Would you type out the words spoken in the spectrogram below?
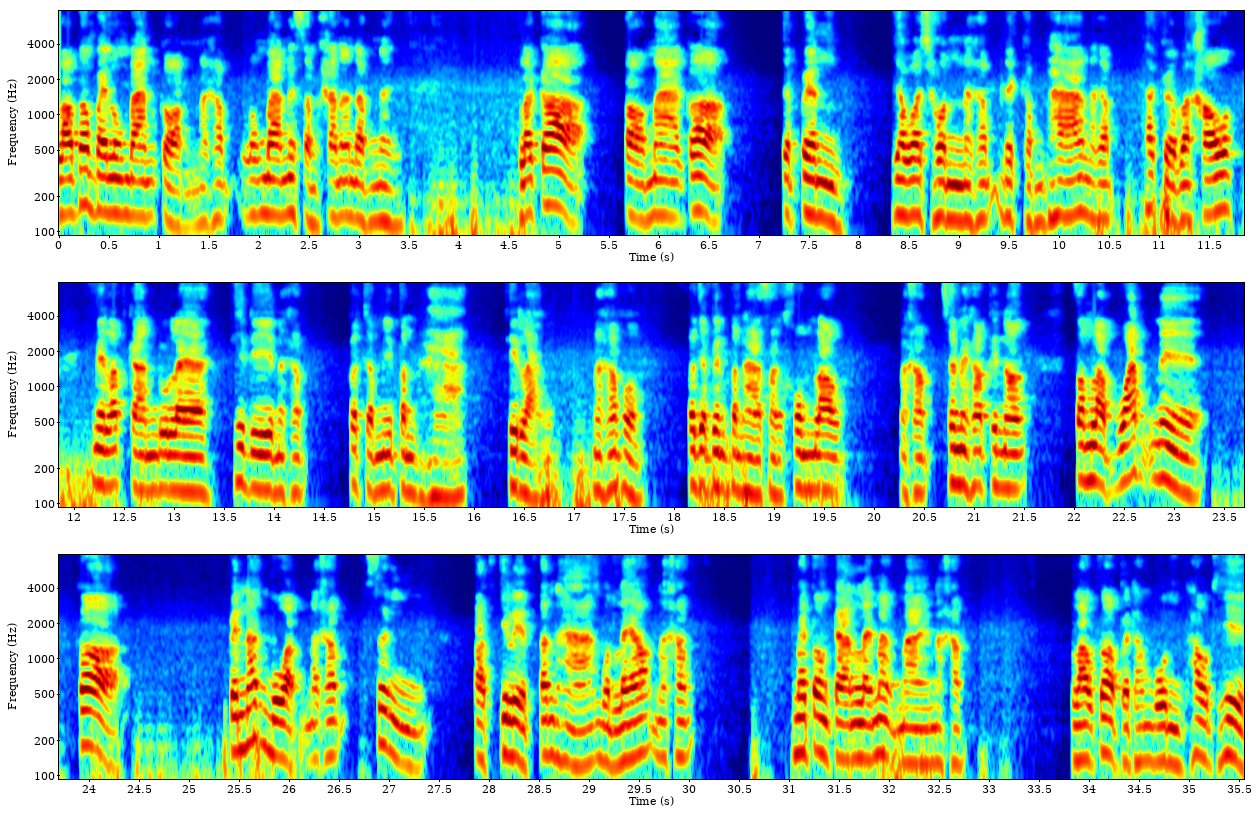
เราต้องไปโรงพยาบาลก่อนนะครับโรงพยาบาลนี่สำคัญอันดับหนึ่งแล้วก็ต่อมาก็จะเป็น เยาวชนนะครับ เด็กกำพร้านะครับ ถ้าเกิดว่าเขาไม่รับการดูแลที่ดีนะครับ ก็จะมีปัญหาที่หลังนะครับ ผมก็จะเป็นปัญหาสังคมเรานะครับ ใช่ไหมครับ พี่น้องสำหรับวัดนี่ก็เป็นนักบวชนะครับ ซึ่งตัดกิเลสตัณหาหมดแล้วนะครับ ไม่ต้องการอะไรมากมายนะครับ เราก็ไปทำบุญเท่าที่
